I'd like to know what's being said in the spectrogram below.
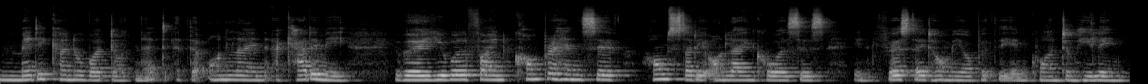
medicanova.net at the online academy where you will find comprehensive home study online courses in first aid homeopathy and quantum healing.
